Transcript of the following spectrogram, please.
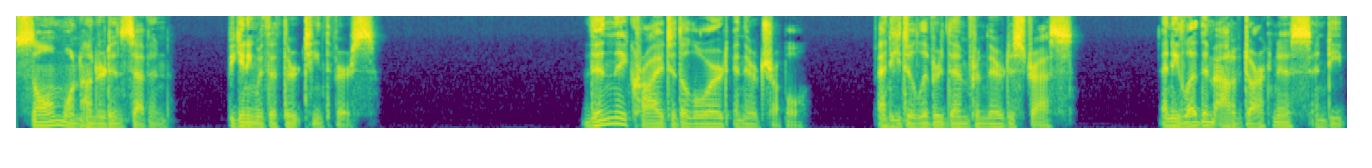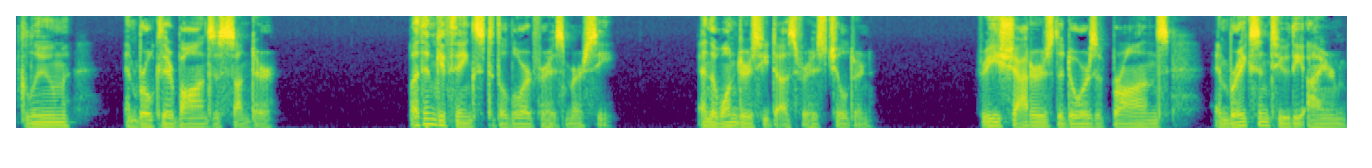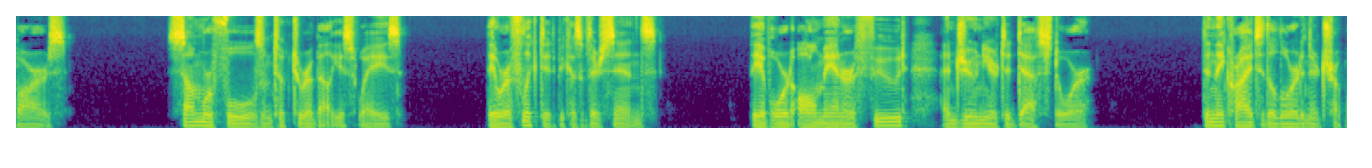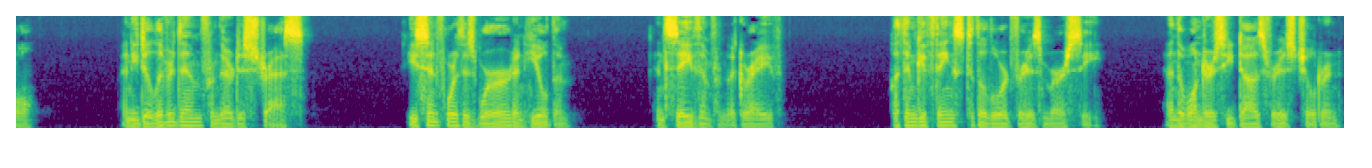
Psalm 107, beginning with the 13th verse. Then they cried to the Lord in their trouble, and he delivered them from their distress. And he led them out of darkness and deep gloom, and broke their bonds asunder. Let them give thanks to the Lord for his mercy, and the wonders he does for his children. For he shatters the doors of bronze, and breaks into the iron bars. Some were fools and took to rebellious ways. They were afflicted because of their sins. They abhorred all manner of food and drew near to death's door. Then they cried to the Lord in their trouble, and he delivered them from their distress. He sent forth his word and healed them, and saved them from the grave. Let them give thanks to the Lord for his mercy and the wonders he does for his children.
